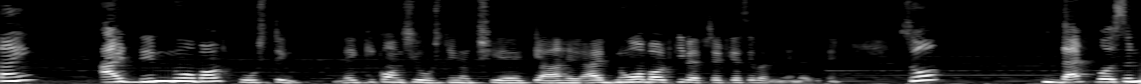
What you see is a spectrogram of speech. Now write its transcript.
time I didn't know about hosting like कि कौन सी होस्टिंग अच्छी है, क्या है? आई नो अबाउट की वेबसाइट कैसे बननी है everything so that person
